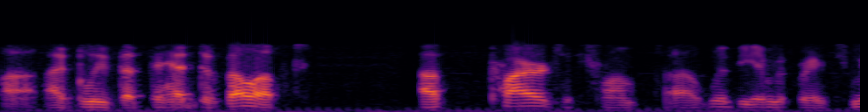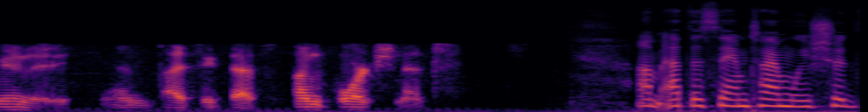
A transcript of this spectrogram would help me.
uh, I believe, that they had developed uh, prior to Trump uh, with the immigrant community. And I think that's unfortunate. Um, at the same time, we should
